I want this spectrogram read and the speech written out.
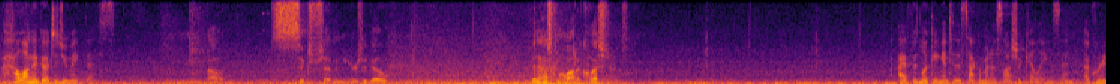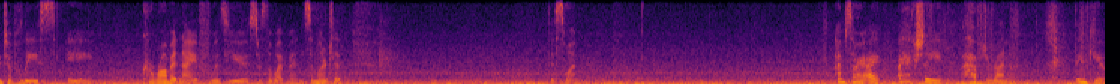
How long ago did you make this? About six or seven years ago. Been asking a lot of questions. I've been looking into the Sacramento slasher killings, and according to police, a karambit knife was used as the weapon, similar to this one. I'm sorry, I, I actually have to run. Thank you.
